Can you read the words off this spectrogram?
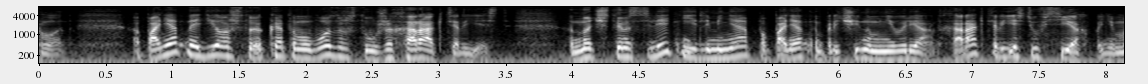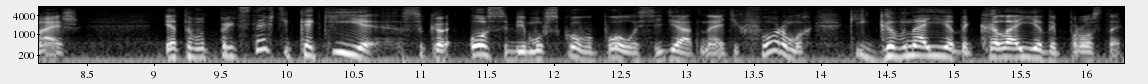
Вот. Понятное дело, что к этому возрасту уже характер есть. Но 14-летний для меня по понятным причинам не вариант. Характер есть у всех, понимаешь? Это вот представьте, какие, сука, особи мужского пола сидят на этих форумах, какие говноеды, колоеды просто,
